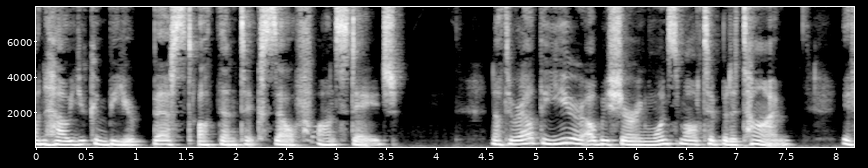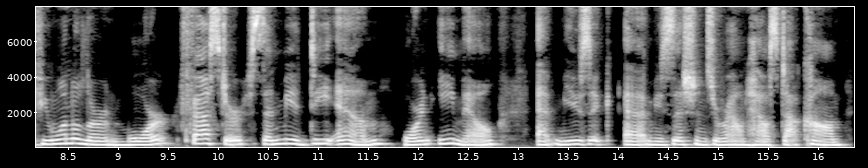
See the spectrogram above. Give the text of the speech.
on how you can be your best authentic self on stage. Now, throughout the year, I'll be sharing one small tip at a time. If you want to learn more faster, send me a DM or an email at music at musiciansroundhouse.com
